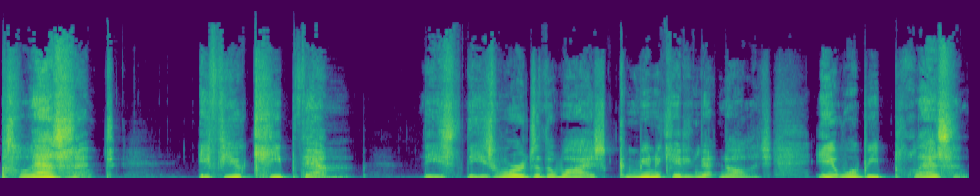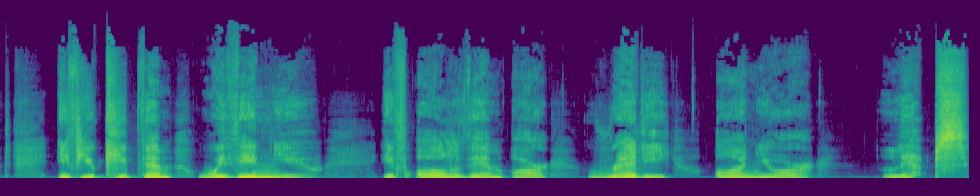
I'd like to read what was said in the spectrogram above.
pleasant if you keep them. These, these words of the wise communicating that knowledge. It will be pleasant if you keep them within you, if all of them are ready on your lips.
